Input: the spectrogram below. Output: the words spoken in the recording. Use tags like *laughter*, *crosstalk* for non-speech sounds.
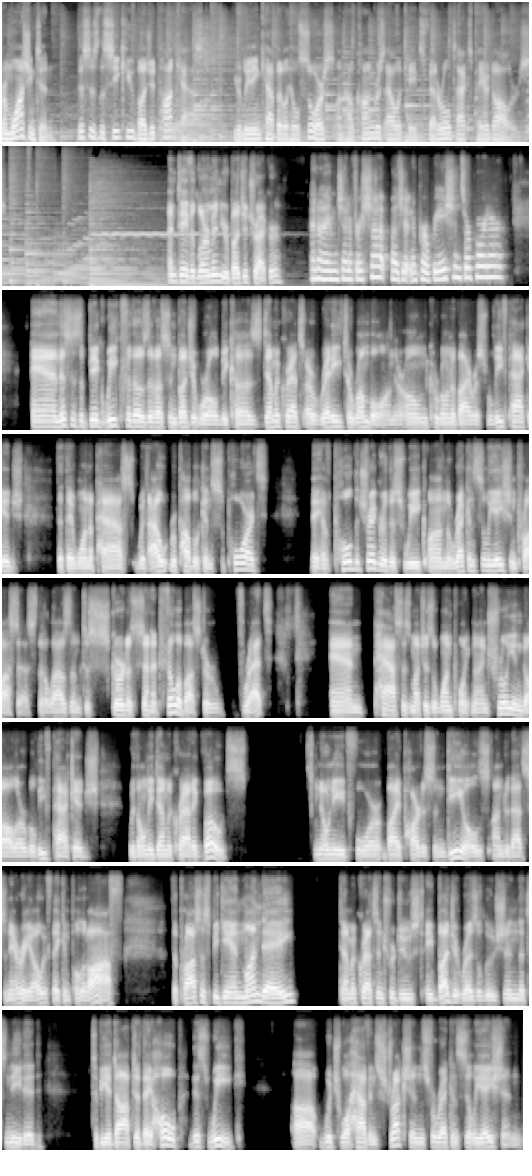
From Washington, this is the CQ Budget Podcast, your leading Capitol Hill source on how Congress allocates federal taxpayer dollars. I'm David Lerman, your budget tracker. And I'm Jennifer Shutt, budget and appropriations reporter. And this is a big week for those of us in budget world because Democrats are ready to rumble on their own coronavirus relief package that they want to pass without Republican support. They have pulled the trigger this week on the reconciliation process that allows them to skirt a Senate filibuster threat and pass as much as a $1.9 trillion relief package with only Democratic votes. No need for bipartisan deals under that scenario if they can pull it off. The process began Monday. Democrats introduced a budget resolution that's needed to be adopted, they hope, this week, uh, which will have instructions for reconciliation.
